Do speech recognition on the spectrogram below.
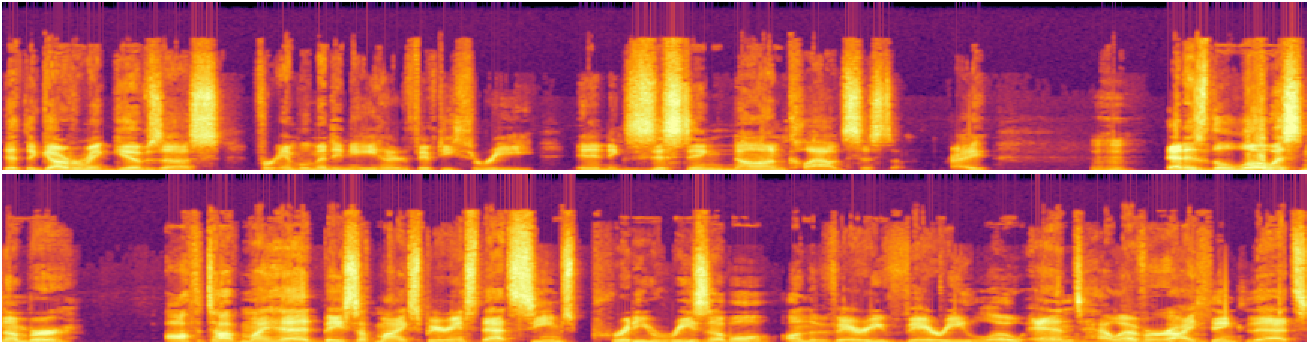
that the government gives us for implementing 853 in an existing non cloud system, right? Mm-hmm. That is the lowest number off the top of my head, based off my experience, that seems pretty reasonable on the very, very low end. However, mm-hmm. I think that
